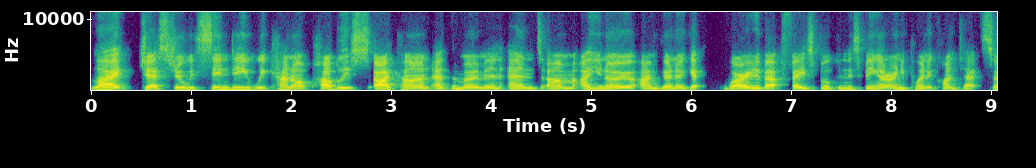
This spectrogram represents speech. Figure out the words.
like gesture with Cindy. We cannot publish. I can't at the moment, and um, I, you know, I'm going to get worried about Facebook and this being our only point of contact. So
